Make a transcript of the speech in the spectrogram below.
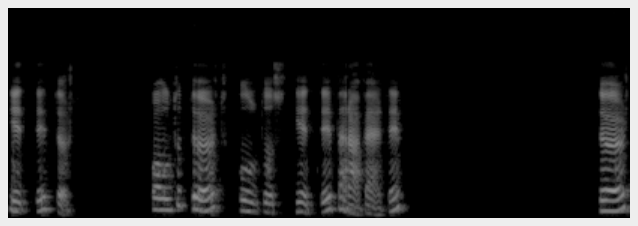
7, 4. Oldu 4 ulduz 7 bərabərdir. 4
